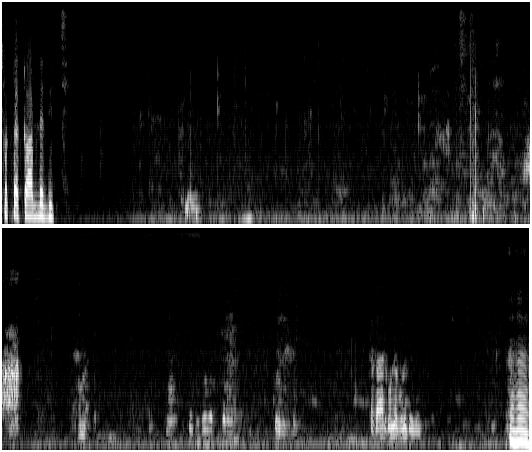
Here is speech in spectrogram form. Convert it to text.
ছোট্ট একটু আপডেট দিচ্ছি। হ্যাঁ।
